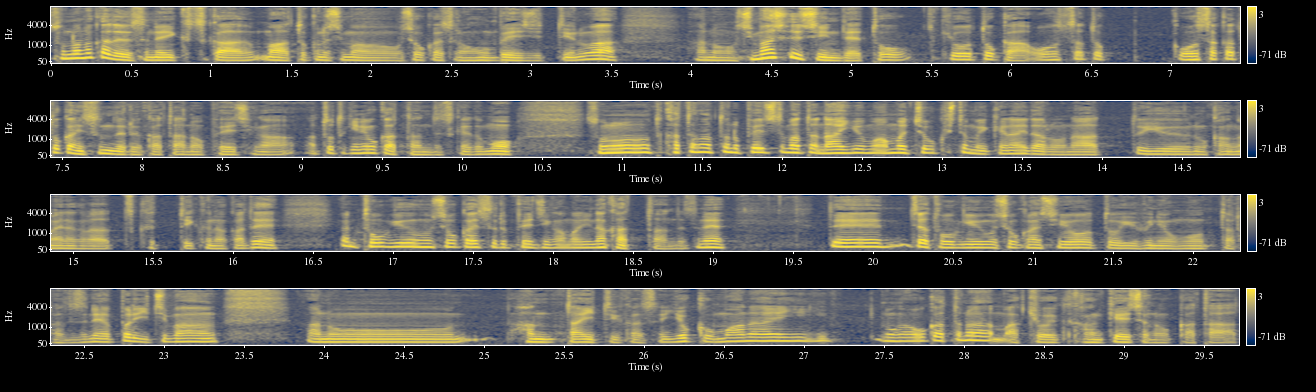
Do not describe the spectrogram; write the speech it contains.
その中でですねいくつか、まあ、徳之島を紹介するホームページっていうのはあの島出身で東京とか大阪と大阪とかに住んでる方のページが圧倒的に多かったんですけれどもその方々のページとまた内容もあんまり重複してもいけないだろうなというのを考えながら作っていく中で闘牛を紹介するページがあまりなかったんですね。でじゃあ闘牛を紹介しようというふうに思ったらですねやっぱり一番、あの、反対というかですねよく思わないのが多かったのは、まあ、教育関係者の方っ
